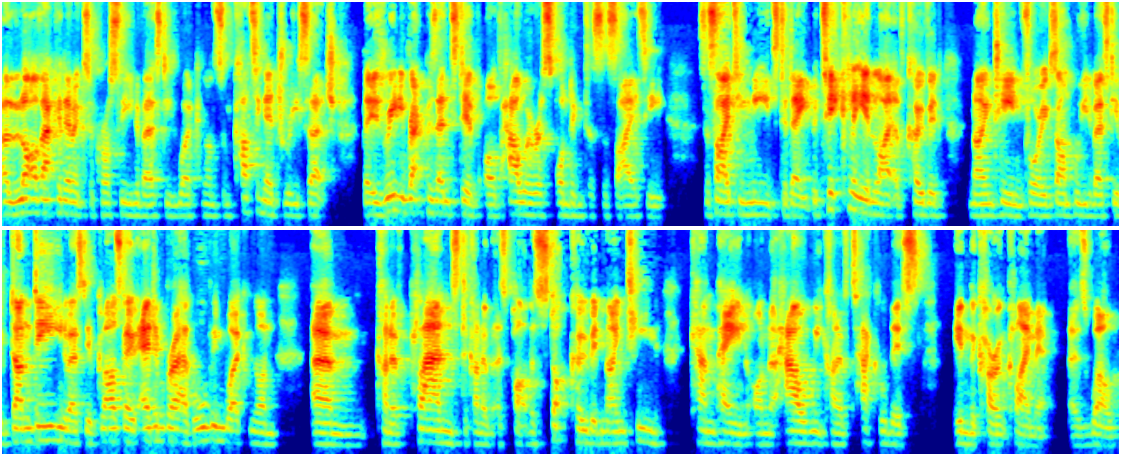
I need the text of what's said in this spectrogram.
a lot of academics across the university working on some cutting edge research that is really representative of how we're responding to society society needs today particularly in light of covid-19 for example university of dundee university of glasgow edinburgh have all been working on um, kind of plans to kind of as part of a stop covid-19 campaign on how we kind of tackle this in the current climate as well.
